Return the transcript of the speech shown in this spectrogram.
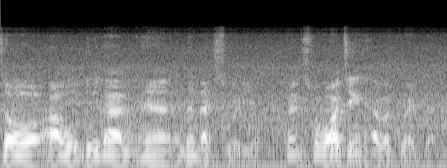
So I will do that uh, in the next video. Thanks for watching. Have a great day.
